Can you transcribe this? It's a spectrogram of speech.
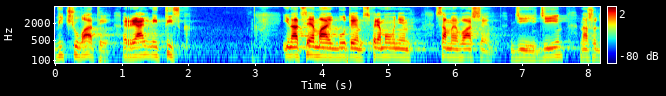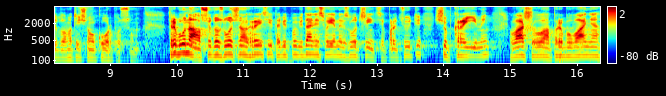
відчувати реальний тиск. І на це мають бути спрямовані саме ваші дії, дії нашого дипломатичного корпусу. Трибунал щодо злочину агресії та відповідальність воєнних злочинців. Працюйте, щоб країни вашого перебування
